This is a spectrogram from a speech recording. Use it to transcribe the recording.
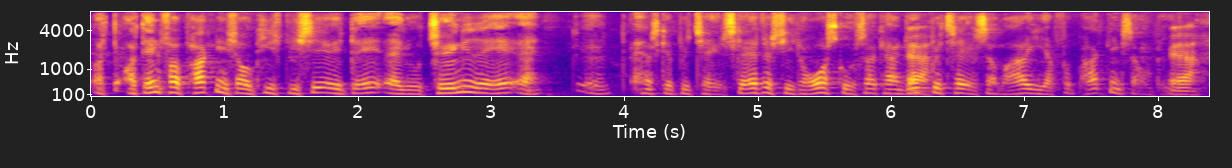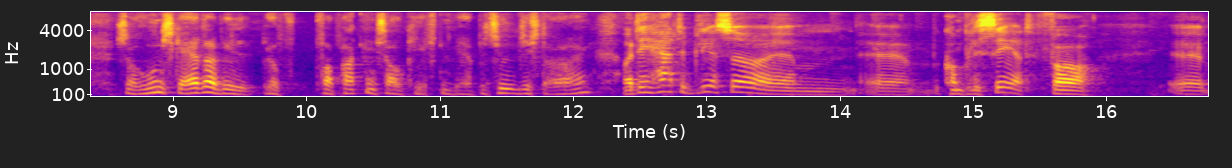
Og, og den forpakningsafgift, vi ser i dag, er jo tynget af, at øh, han skal betale skat af sit overskud, så kan han ja. Ikke betale så meget i forpakningsafgift. Ja. Så uden skatter vil jo forpakningsafgiften være betydeligt større. Ikke? Og det her, det bliver så øhm, øh, kompliceret for, øh,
